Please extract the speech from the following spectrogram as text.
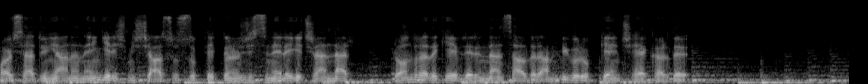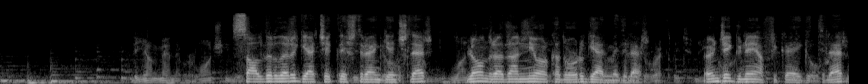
Oysa dünyanın en gelişmiş casusluk teknolojisini ele geçirenler Londra'daki evlerinden saldıran bir grup genç hacker'dı. Saldırıları gerçekleştiren gençler Londra'dan New York'a doğru gelmediler. Önce Güney Afrika'ya gittiler,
